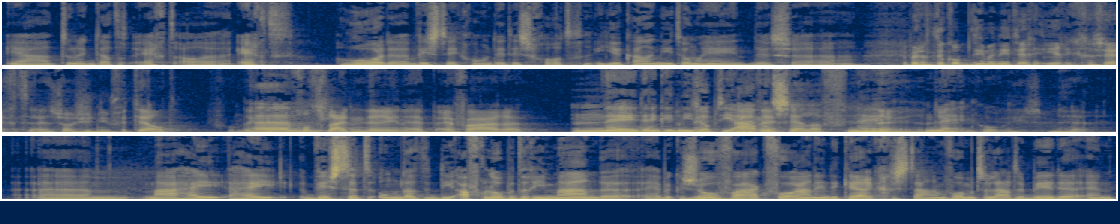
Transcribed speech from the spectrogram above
ja, toen ik dat echt, echt hoorde, wist ik gewoon: dit is God. Hier kan ik niet omheen. Dus, uh, Heb je dat ook op die manier tegen Erik gezegd, uh, zoals je het nu vertelt? Dat je um, de godsleiding erin hebt ervaren? Nee, denk ik niet nee, op die nee, avond nee. zelf. Nee, nee dat denk ik ook niet. Nee. Um, maar hij, hij wist het, omdat die afgelopen drie maanden heb ik zo vaak vooraan in de kerk gestaan om voor hem te laten bidden. En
